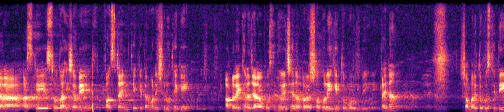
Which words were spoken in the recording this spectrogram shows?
যারা আজকে শ্রোতা হিসাবে ফার্স্ট টাইম থেকে, তার মানে শুরু থেকে, আপনারা এখানে যারা উপস্থিত হয়েছেন, আপনারা সকলেই কিন্তু মুরব্বী, তাই না? সম্মানিত উপস্থিতি।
